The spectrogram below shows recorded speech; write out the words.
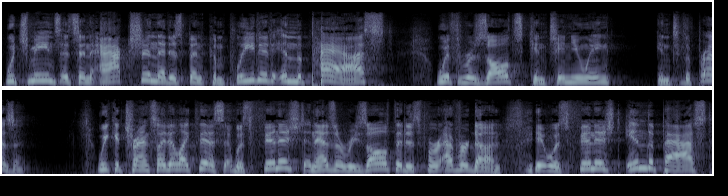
which means it's an action that has been completed in the past with results continuing into the present. We could translate it like this It was finished, and as a result, it is forever done. It was finished in the past,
